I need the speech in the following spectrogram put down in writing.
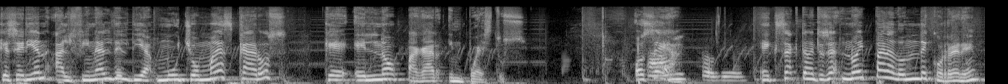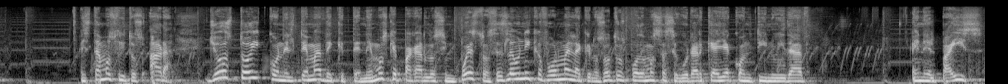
que serían al final del día mucho más caros que el no pagar impuestos. O sea, Ay. Exactamente, o sea, no hay para dónde correr, ¿eh? Estamos fritos. Ahora, yo estoy con el tema de que tenemos que pagar los impuestos. Es la única forma en la que nosotros podemos asegurar que haya continuidad en el país.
